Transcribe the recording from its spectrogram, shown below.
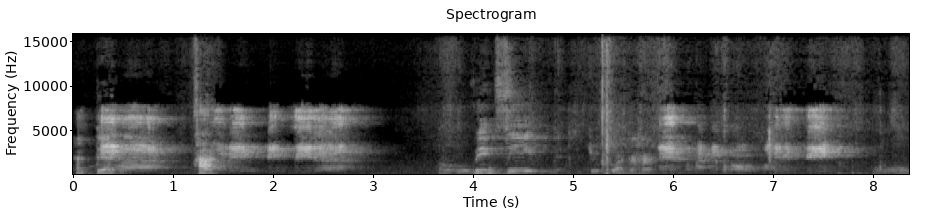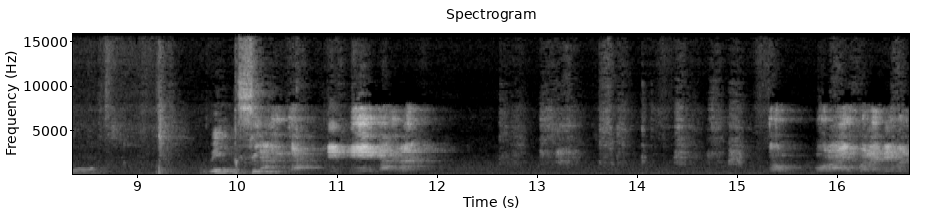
ถ้าแตกค่ะวิ่งฟรีเด้อโอ้วิ่งสี่จุดก่อนนะคะแอนมันมีเข้ามันมีฟรีโอ้ วิ่งสี่จับดีๆกันนะโอ้โหหลายคนอะไรนี่มัน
